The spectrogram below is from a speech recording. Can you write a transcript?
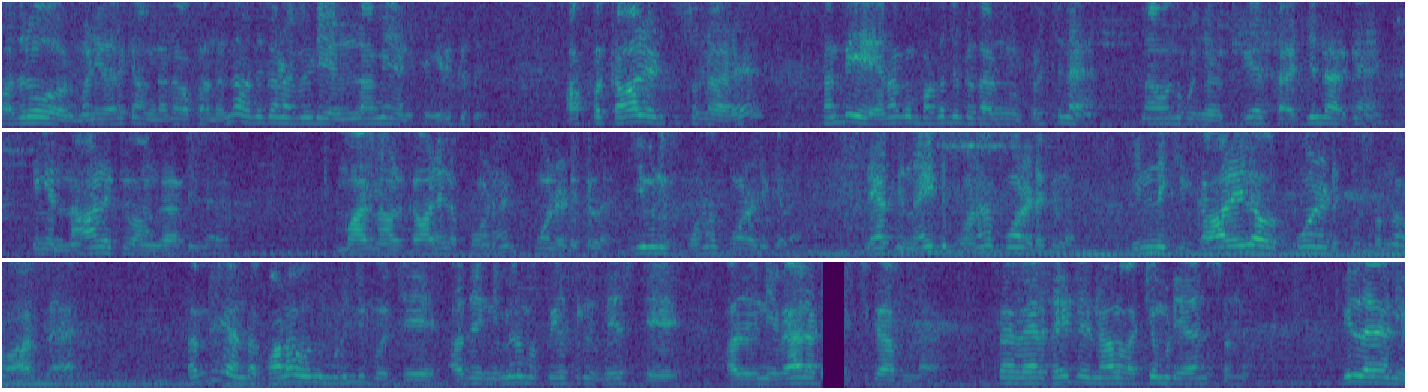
பதினோரு மணி வரைக்கும் அங்கே தான் உட்காந்துருந்தேன். அதுக்கான வீடியோ எல்லாமே என்கிட்ட இருக்குது. அப்போ கால் எடுத்து சொன்னார் தம்பி எனக்கும் பக்கத்து வீட்டுக்காரங்களுக்கு பிரச்சனை. நான் வந்து கொஞ்சம் கேஸ் அர்ஜென்ட்டாக இருக்கேன். நீங்கள் நாளைக்கு வாங்க அப்படின்னாரு. மறுநாள் காலையில் போனேன் ஃபோன் எடுக்கலை. ஈவினிங் போனால் ஃபோன் எடுக்கலை. நேற்று நைட்டு போனேன் ஃபோன் எடுக்கலை. இன்னைக்கு காலையில் அவர் ஃபோன் எடுத்து சொன்ன வார்த்தை தம்பி அந்த படம் வந்து முடிஞ்சு போச்சு. அது இனிமேல் நம்ம பேசுகிறது வேஸ்ட்டு அது நீ வேற வச்சுக்க அப்படின்னாரு. சார் வேறு டைட்டில் என்னால் வைக்க முடியாதுன்னு சொன்னேன். இல்லை நீ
